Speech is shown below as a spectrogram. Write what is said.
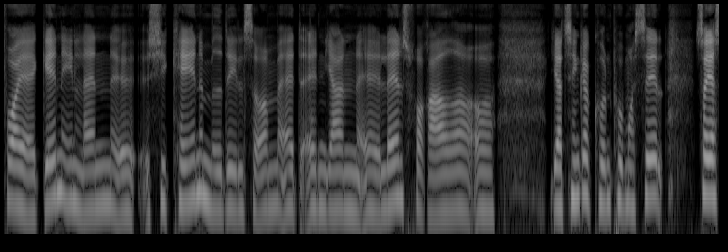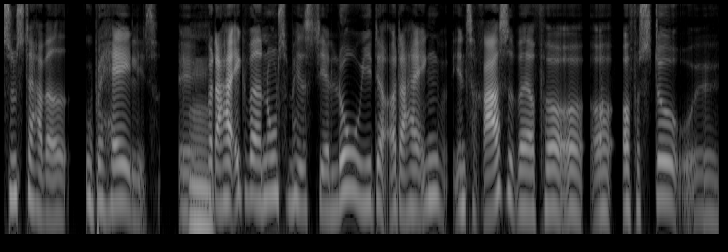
får jeg igen en eller anden øh, chikanemeddelelse om, at, at jeg er en øh, landsforræder, og jeg tænker kun på mig selv. Så jeg synes, det har været ubehageligt. Øh, mm. For der har ikke været nogen som helst dialog i det, og der har ingen interesse været for at, at, at forstå... Øh,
